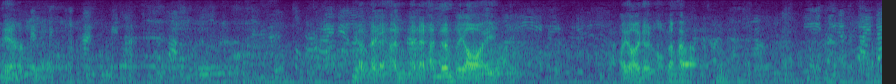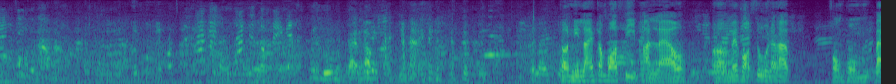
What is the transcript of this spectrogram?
เนี่ยครับนี่ครับหลายๆท่านหลายๆท่านเริ่มทยอยทยอยเดินออกแล้วครับ ตอนนี้ไลฟ์ตมอสี่พันแล้ว เออไม่ขอสู้นะครับ ของผมแป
